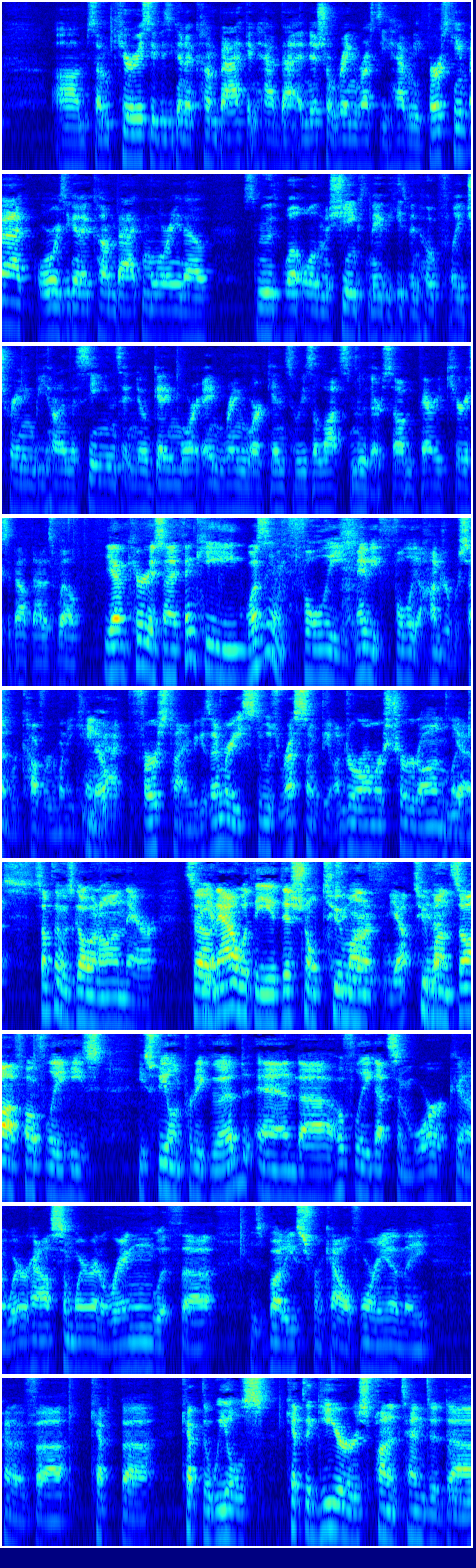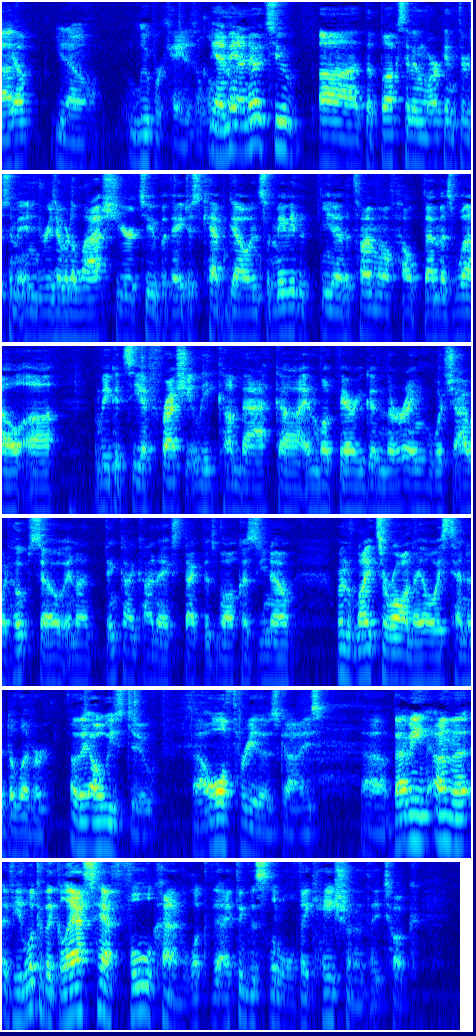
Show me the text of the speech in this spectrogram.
Um, so I'm curious if he's going to come back and have that initial ring rust he had when he first came back, or is he going to come back more, you know, smooth, well-oiled machine because maybe he's been hopefully training behind the scenes and you know getting more in-ring work in, so he's a lot smoother. So I'm very curious about that as well. Yeah, I'm curious, and I think he wasn't even fully, maybe fully 100% recovered when he came Nope. back the first time because I remember he still was wrestling with the Under Armour shirt on. Like, yes. Something was going on there. So Yeah. now with the additional two, month, month- yep, two yeah. months off, hopefully he's he's feeling pretty good, and uh, hopefully he got some work in a warehouse somewhere in a ring with uh, his buddies from California, and they kind of uh, kept uh, kept the wheels, kept the gears, pun intended, uh, yep. you know, lubricated a little. Yeah, I mean. I know too. Uh, the Bucks have been working through some injuries over the last year or two, but they just kept going. So maybe the you know the time off helped them as well. Uh, we could see a fresh elite come back uh, and look very good in the ring, which I would hope so, and I think I kind of expect as well because you know when the lights are on, they always tend to deliver. Oh, they always do. Uh, all three of those guys. Uh, but I mean, on the if you look at the glass half full kind of look, I think this little vacation that they took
